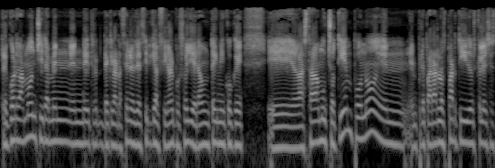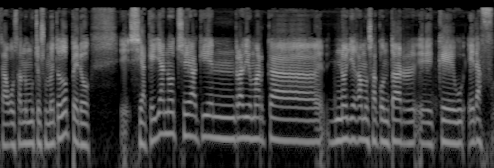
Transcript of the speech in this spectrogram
Recuerda a Monchi también en de- declaraciones decir que al final, pues oye, era un técnico que eh, gastaba mucho tiempo ¿no? En, preparar los partidos, que les estaba gustando mucho su método, pero si aquella noche aquí en Radio Marca no llegamos a contar que era f-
